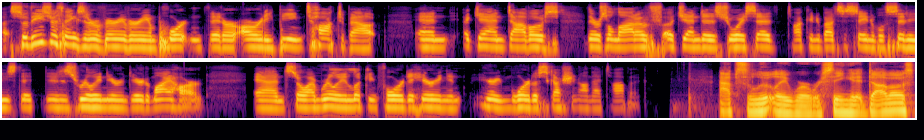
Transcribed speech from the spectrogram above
Uh, so these are things that are very, very important that are already being talked about. And again, Davos there's a lot of agendas, Joy said, talking about sustainable cities that is really near and dear to my heart. And so I'm really looking forward to hearing and hearing more discussion on that topic. Absolutely, where we're seeing it at Davos,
